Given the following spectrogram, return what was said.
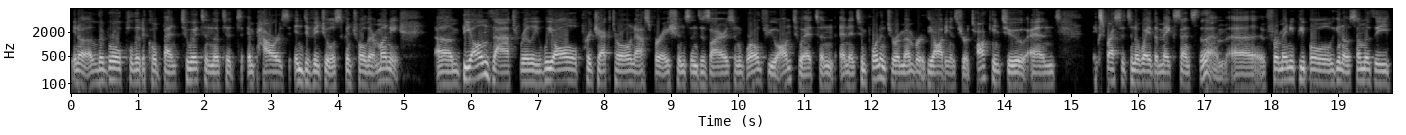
you know a liberal political bent to it, and that it empowers individuals to control their money. Um, beyond that, really, we all project our own aspirations and desires and worldview onto it, and and it's important to remember the audience you're talking to and express it in a way that makes sense to them. Uh, for many people, you know, some of the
